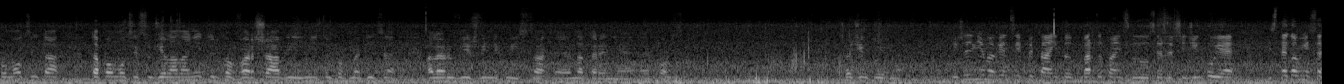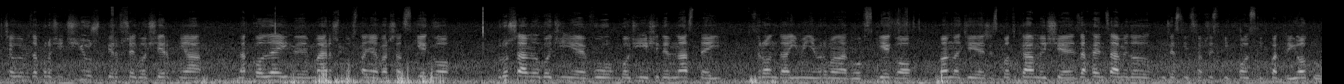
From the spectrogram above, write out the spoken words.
pomocy ta, ta pomoc jest udzielana nie tylko w Warszawie i nie tylko w Medyce, ale również w innych miejscach e, na terenie e, Polski. To dziękujemy. Jeżeli nie ma więcej pytań, to bardzo Państwu serdecznie dziękuję. I z tego miejsca chciałbym zaprosić już 1 sierpnia na kolejny Marsz Powstania Warszawskiego. Ruszamy o godzinie W, godzinie 17 z ronda imieniem Romana Dmowskiego. Mam nadzieję, że spotkamy się. Zachęcamy do uczestnictwa wszystkich polskich patriotów,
